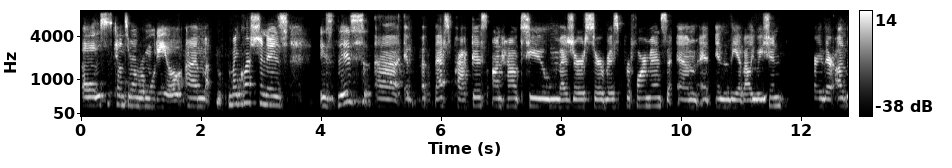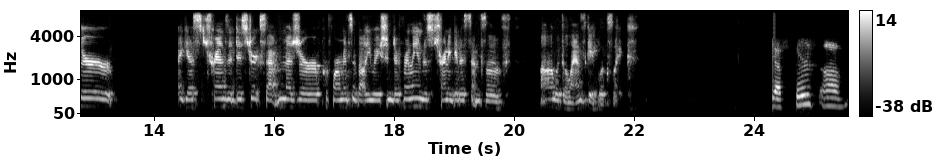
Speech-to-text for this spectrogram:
Uh, this is Councilmember Murillo. Um, my question is, is this uh, a, a, best practice on how to measure service performance um, in, in the evaluation? Are there other I guess, transit districts that measure performance evaluation differently. I'm just trying to get a sense of uh, what the landscape looks like. Yes, there's um,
